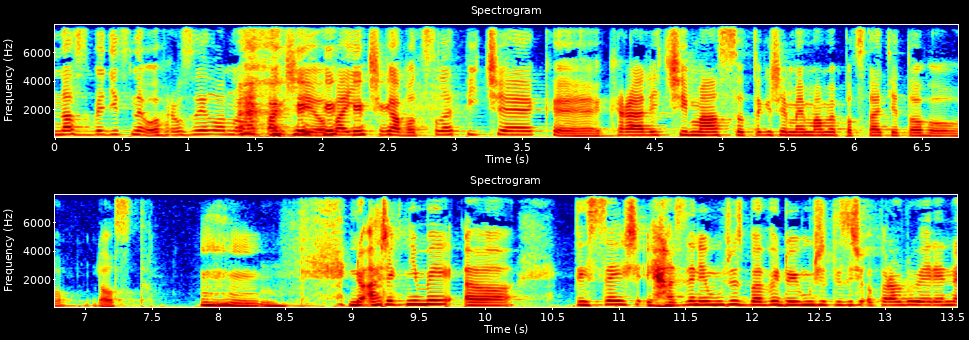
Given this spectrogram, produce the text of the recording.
nás by nic neohrozilo, no a pak, že jo, vajíčka od slepíček, eh, králičí maso, takže my máme v podstatě toho dost. Mm-hmm. No a řekni mi, uh, ty seš, já se nemůžu zbavit dojmu, že ty jsi opravdu jeden,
